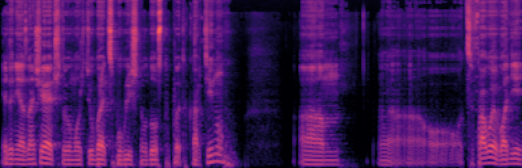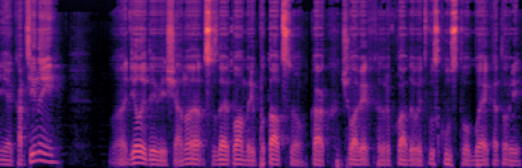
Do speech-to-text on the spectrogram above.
это не означает, что вы можете убрать с публичного доступа эту картину. А, цифровое владение картиной а, делает две вещи. Оно создает вам репутацию как человека, который вкладывает в искусство, б, который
